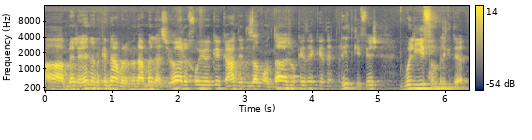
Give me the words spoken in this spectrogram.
آه مالا أنا كان نعمل نعملها SUARL خويا كيك عندي des avantages وكذا كذا. ريت كيفاش؟ يولي يفهم بالكدا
